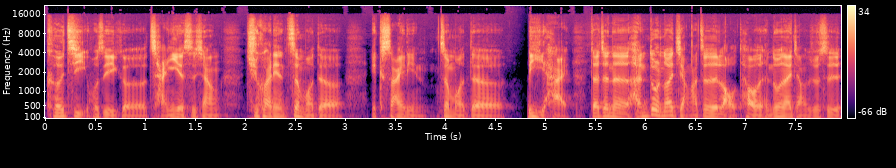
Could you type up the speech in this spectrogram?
科技或是一个产业是像区块链这么的 exciting，这么的。厉害，但真的很多人都在讲啊，这是老套的。很多人在讲，就是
